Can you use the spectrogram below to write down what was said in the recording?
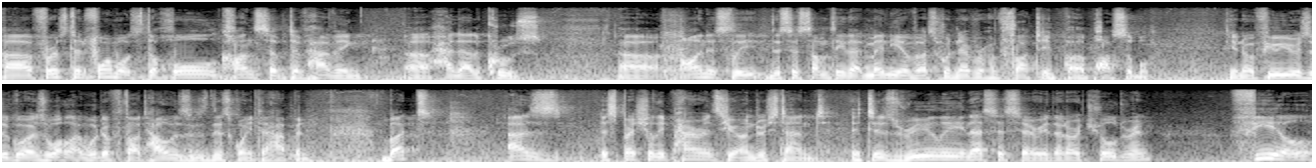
Uh, first and foremost, the whole concept of having uh, halal cruise. Uh, honestly, this is something that many of us would never have thought it, uh, possible. You know, a few years ago as well, I would have thought, how is this going to happen? But as especially parents here understand, it is really necessary that our children feel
